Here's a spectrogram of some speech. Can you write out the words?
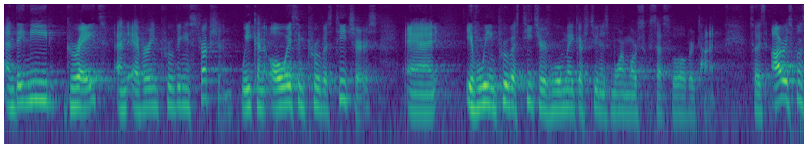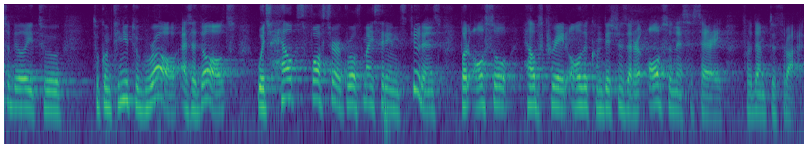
and they need great and ever improving instruction. We can always improve as teachers, and if we improve as teachers, we'll make our students more and more successful over time. So it's our responsibility to to continue to grow as adults, which helps foster a growth mindset in students, but also helps create all the conditions that are also necessary for them to thrive.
